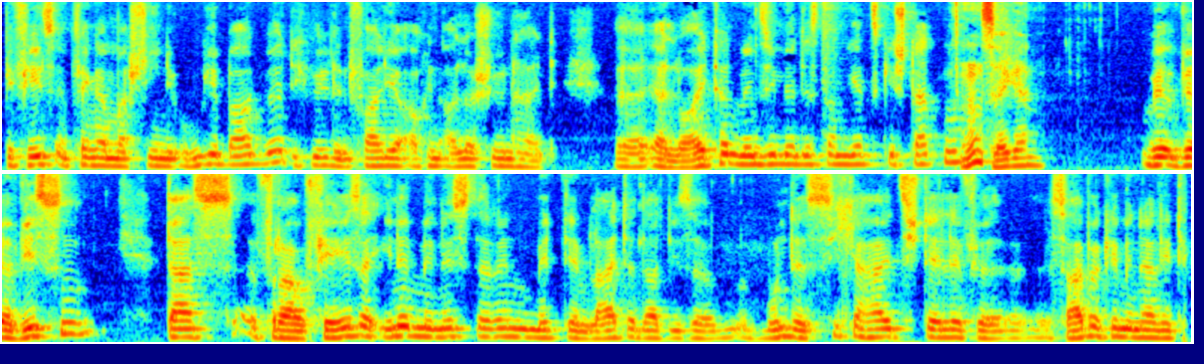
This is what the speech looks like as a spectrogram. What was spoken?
Befehlsempfängermaschine umgebaut wird. Ich will den Fall ja auch in aller Schönheit äh, erläutern, wenn Sie mir das dann jetzt gestatten. Hm, sehr gern. Wir, wir wissen, dass Frau Faeser, Innenministerin, mit dem Leiter da dieser Bundessicherheitsstelle für Cyberkriminalität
